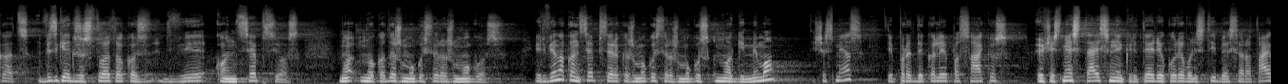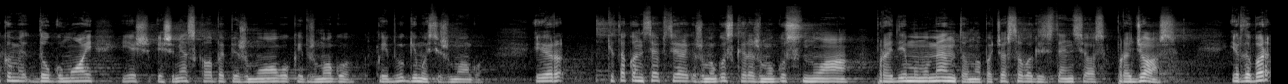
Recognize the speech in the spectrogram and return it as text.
kad visgi egzistuoja tokios dvi koncepcijos, nuo, nuo kada žmogus yra žmogus. Ir viena koncepcija yra, kad žmogus yra žmogus nuo gimimo, iš esmės, taip radikaliai pasakius. Ir iš esmės teisiniai kriterijai, kurie valstybės yra taikomi, daugumoje iš, iš esmės kalba apie žmogų kaip žmogų, kaip gimusi žmogų. Ir Kita koncepcija yra žmogus, kai yra žmogus nuo pradėjimo momento, nuo pačios savo egzistencijos pradžios. Ir dabar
